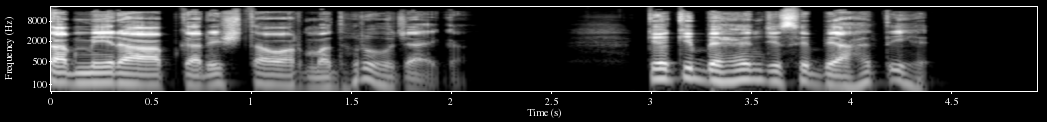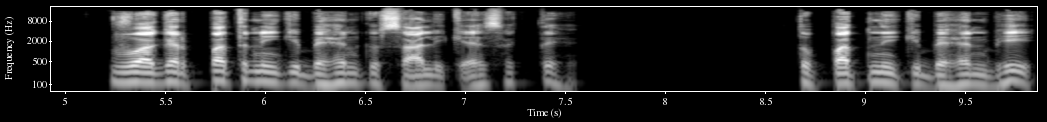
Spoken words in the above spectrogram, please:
तब मेरा आपका रिश्ता और मधुर हो जाएगा। क्योंकि बहन जिसे ब्याहती है, वो अगर पत्नी की बहन को साली कह सकते हैं तो पत्नी की बहन भी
